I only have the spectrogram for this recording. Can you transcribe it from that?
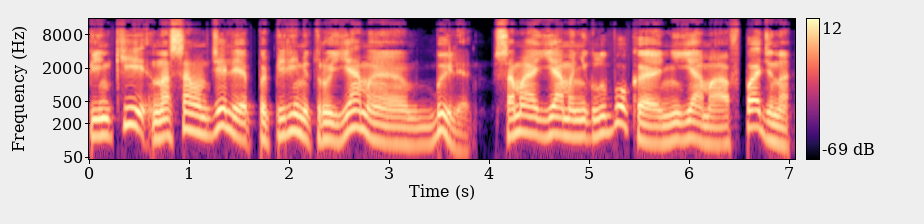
Пеньки на самом деле по периметру ямы были. Сама яма не глубокая, не яма, а впадина,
